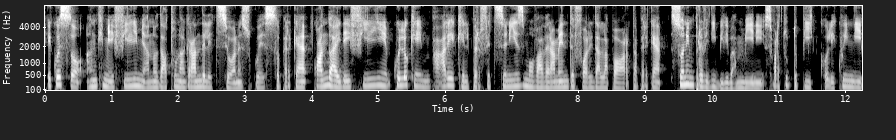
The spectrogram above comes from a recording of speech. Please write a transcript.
e questo anche i miei figli mi hanno dato una grande lezione su questo, perché quando hai dei figli, quello che impari è che il perfezionismo va veramente fuori dalla porta, perché sono imprevedibili i bambini, soprattutto piccoli, quindi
